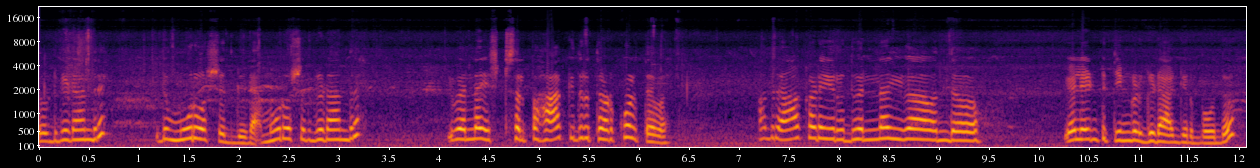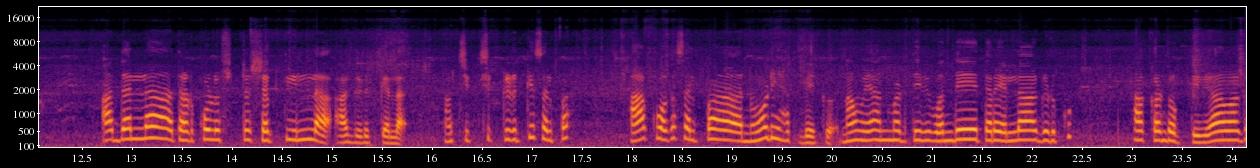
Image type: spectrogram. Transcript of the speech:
ದೊಡ್ಡ ಗಿಡ ಅಂದರೆ ಇದು ಮೂರು ವರ್ಷದ ಗಿಡ. ಮೂರು ವರ್ಷದ ಗಿಡ ಅಂದರೆ ಇವೆಲ್ಲ ಎಷ್ಟು ಸ್ವಲ್ಪ ಹಾಕಿದರೂ ತಡ್ಕೊಳ್ತೇವೆ. ಆದರೆ ಆ ಕಡೆ ಇರೋದು ಎಲ್ಲ ಈಗ ಒಂದು ಏಳೆಂಟು ತಿಂಗಳ ಗಿಡ ಆಗಿರ್ಬೋದು. ಅದೆಲ್ಲ ತಡ್ಕೊಳ್ಳೋಷ್ಟು ಶಕ್ತಿ ಇಲ್ಲ ಆ ಗಿಡಕ್ಕೆಲ್ಲ. ನಾವು ಚಿಕ್ಕ ಚಿಕ್ಕ ಗಿಡಕ್ಕೆ ಸ್ವಲ್ಪ ಹಾಕುವಾಗ ಸ್ವಲ್ಪ ನೋಡಿ ಹಾಕಬೇಕು. ನಾವು ಏನು ಮಾಡ್ತೀವಿ? ಒಂದೇ ಥರ ಎಲ್ಲ ಗಿಡಕ್ಕೂ ಹಾಕ್ಕೊಂಡು ಹೋಗ್ತೀವಿ. ಆವಾಗ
